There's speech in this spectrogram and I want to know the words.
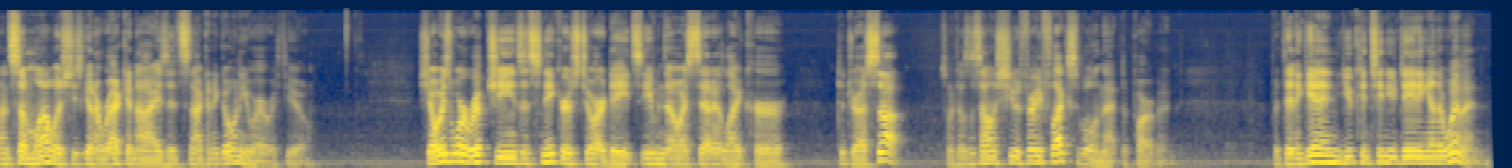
on some level, she's going to recognize it's not going to go anywhere with you. She always wore ripped jeans and sneakers to our dates, even though I said I like her to dress up. So it doesn't sound like she was very flexible in that department. But then again, you continue dating other women.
